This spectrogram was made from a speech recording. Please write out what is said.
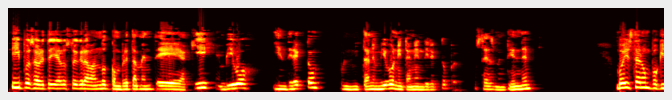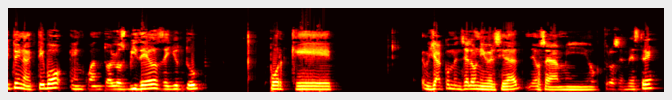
Y pues ahorita ya lo estoy grabando completamente aquí, en vivo y en directo. ni tan en vivo ni tan en directo, pero ustedes me entienden. Voy a estar un poquito inactivo en cuanto a los videos de YouTube porque ya comencé la universidad, o sea, mi otro semestre.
